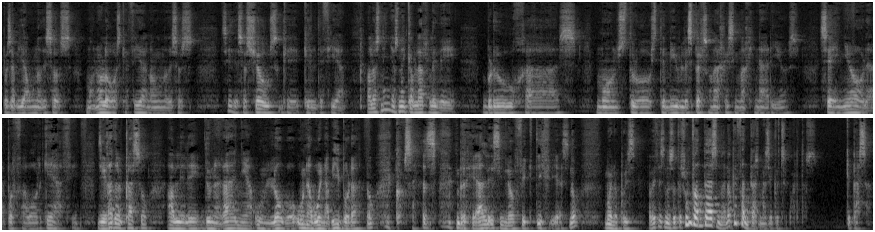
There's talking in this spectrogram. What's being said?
Pues había uno de esos monólogos que hacía, ¿no? Uno de esos, sí, de esos shows que, que él decía, a los niños no hay que hablarle de brujas, monstruos, temibles personajes imaginarios. Señora, por favor, ¿qué hace? Llegado el caso, háblele de una araña, un lobo, una buena víbora, ¿no? Cosas reales y no ficticias, ¿no? Bueno, pues a veces nosotros, un fantasma, ¿no? ¿Qué fantasmas de coche cuartos? ¿Qué pasa?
